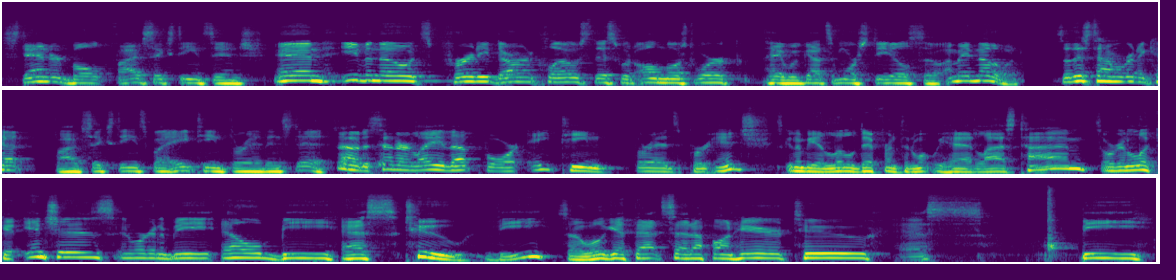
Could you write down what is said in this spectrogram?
standard bolt, 5 16ths inch. And even though it's pretty darn close, this would almost work. Hey, we've got some more steel, so I made another one. So this time we're going to cut 5 16ths by 18 thread instead. So to set our lathe up for 18 threads per inch, it's going to be a little different than what we had last time. So we're going to look at inches and we're going to be LBS2V. So we'll get that set up on here, 2SB,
